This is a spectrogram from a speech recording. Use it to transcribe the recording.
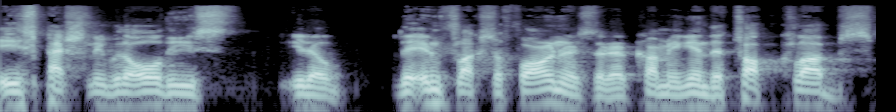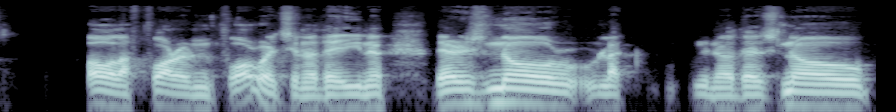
especially with all these, you know, the influx of foreigners that are coming in, the top clubs all are foreign forwards, you know, they, you know, there is no like, you know, there's no,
